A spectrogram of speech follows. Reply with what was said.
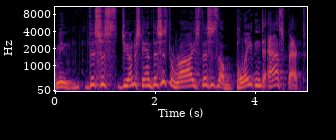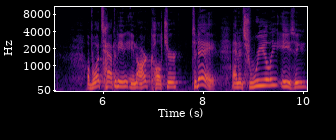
I mean, this is, do you understand? This is the rise, this is the blatant aspect of what's happening in our culture today. And it's really easy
